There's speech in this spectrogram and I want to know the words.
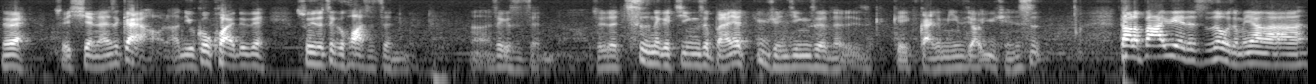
对不对？所以显然是盖好了，有够快，对不对？所以说这个话是真的，啊，这个是真的。所以说赐那个金色，本来叫玉泉金色的，给改个名字叫玉泉寺。到了八月的时候怎么样啊？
